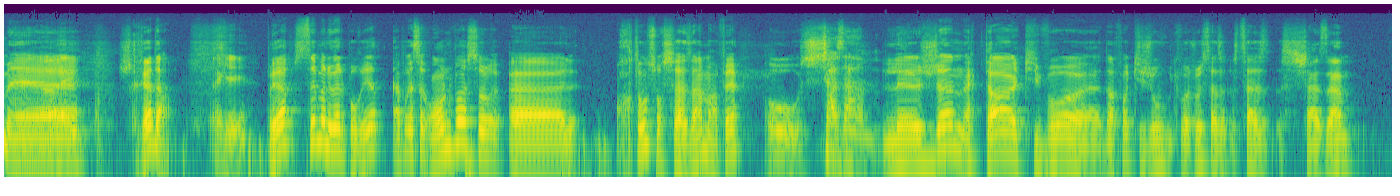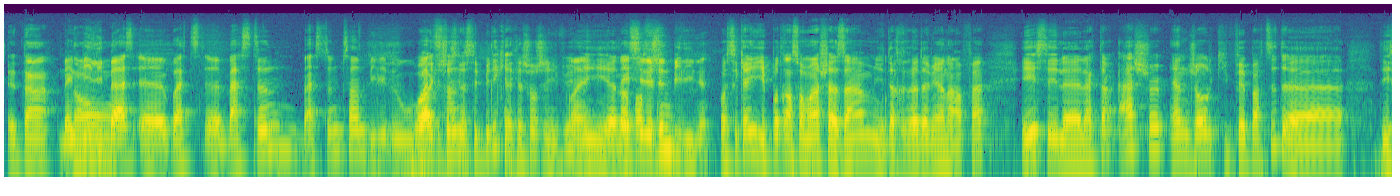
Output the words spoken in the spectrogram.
mais Ouais. je serais dans. Bref, c'est ma nouvelle pour rire. Après ça, on va sur. euh, on retourne sur Shazam, en fait. Oh, Shazam. Le jeune acteur qui va, euh, dans le fond, qui, joue, qui va jouer Shaz- Shaz- Shazam étant. Non... Billy Bas euh, euh, Baston, Baston, me semble, Billy, ou Ouais, quelque chose que c'est Billy quelque chose, j'ai vu. Ouais. et, euh, Mais fond, c'est le jeune Billy, là. Ouais, c'est quand il est pas transformé en Shazam, il de- redevient un enfant. Et c'est le- l'acteur Asher Angel qui fait partie de. Des,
